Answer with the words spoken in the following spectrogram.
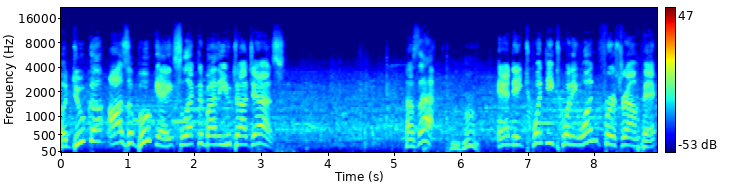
Udoka Azubuike, selected by the Utah Jazz. How's that? Mm-hmm. And a 2021 first round pick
